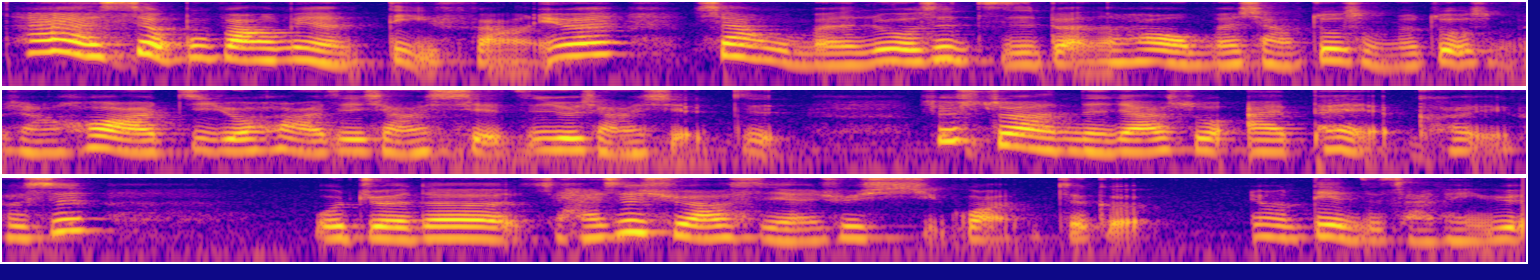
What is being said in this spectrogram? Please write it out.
它还是有不方便的地方，因为像我们如果是纸本的话，我们想做什么就做什么，想画记就画记，想写字就想写字，就虽然人家说 iPad 也可以，可是我觉得还是需要时间去习惯这个用电子产品阅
